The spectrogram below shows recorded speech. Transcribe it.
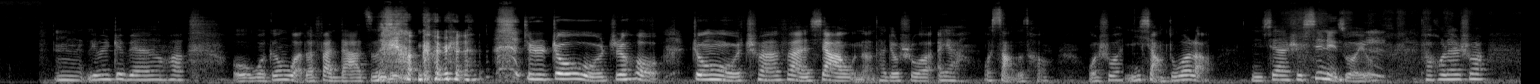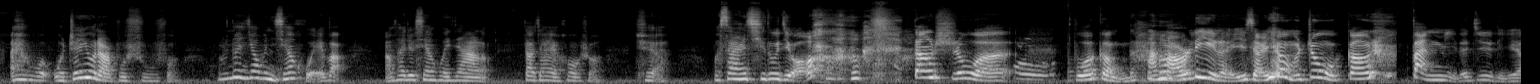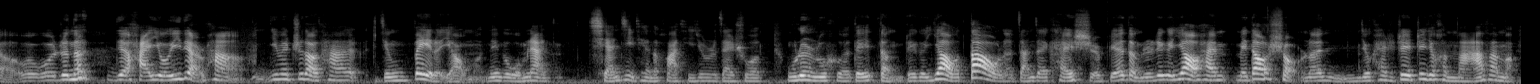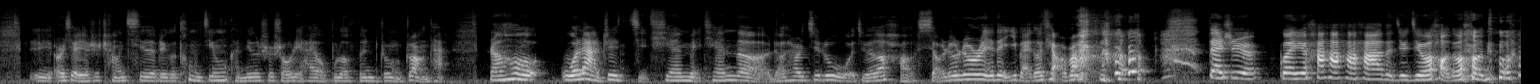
嗯，因为这边的话，我我跟我的饭搭子 两个人，就是周五之后，中午吃完饭，下午呢，他就说：“哎呀，我嗓子疼。”我说：“你想多了，你现在是心理作用。”他后来说：“哎呀，我我真有点不舒服。”我说：“那要不你先回吧。”然后他就先回家了。到家以后说：“去。”我三十七度九，当时我脖梗的汗毛立了一下，因为我们中午刚半米的距离啊，我我真的还有一点怕，因为知道他已经备了药嘛，那个我们俩。前几天的话题就是在说，无论如何得等这个药到了，咱再开始，别等着这个药还没到手呢，你就开始，这这就很麻烦嘛。呃，而且也是长期的这个痛经，肯定是手里还有布洛芬这种状态。然后我俩这几天每天的聊天记录，我觉得好小溜溜的也得一百多条吧。但是关于哈哈哈哈的就就有好多好多，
